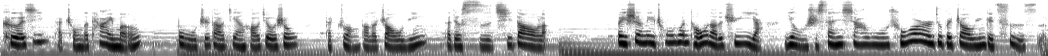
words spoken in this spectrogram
可惜他冲得太猛，不知道见好就收，他撞到了赵云，他就死期到了。被胜利冲昏头脑的曲义呀，又是三下五除二就被赵云给刺死了，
